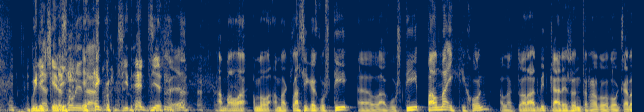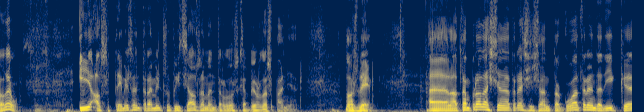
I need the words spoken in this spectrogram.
Vull dir que casualitat. coincidències, eh? Amb, la, amb, la, amb el clàssic Agustí, eh, l'Agustí Palma i Gijón, l'actual àrbit que ara és entrenador del Caradeu. Sí, sí i els primers entrenaments oficials amb entrenadors campions d'Espanya. Doncs bé, en la temporada 63-64 hem de dir que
